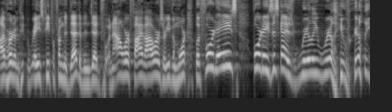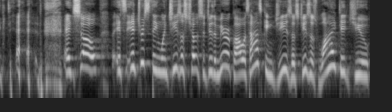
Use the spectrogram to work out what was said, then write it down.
I've heard him raise people from the dead. They've been dead for an hour, five hours, or even more. But four days, four days, this guy is really, really, really dead. And so it's interesting when Jesus chose to do the miracle, I was asking Jesus, Jesus, why did you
